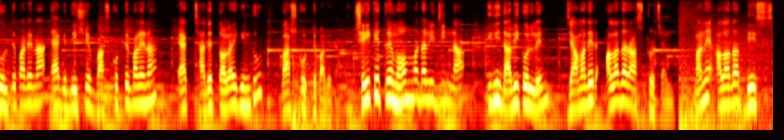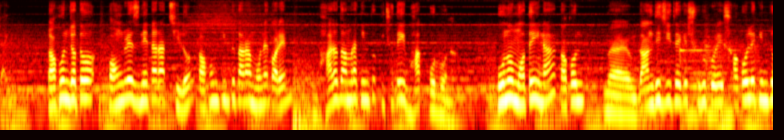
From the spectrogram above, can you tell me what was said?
চলতে পারে না, এক দেশে বাস করতে পারে না, এক ছাদের তলায় কিন্তু বাস করতে পারে না। সেই ক্ষেত্রে মোহাম্মদ আলী জিন্না, তিনি দাবি করলেন যে আমাদের আলাদা রাষ্ট্র চাই মানে আলাদা দেশ চাই। তখন যত কংগ্রেস নেতারা ছিল, তখন কিন্তু তারা মনে করেন, ভারত আমরা কিন্তু কিছুতেই ভাগ করব না। কোনো মতেই না, তখন গান্ধীজি থেকে শুরু করে সকলে কিন্তু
